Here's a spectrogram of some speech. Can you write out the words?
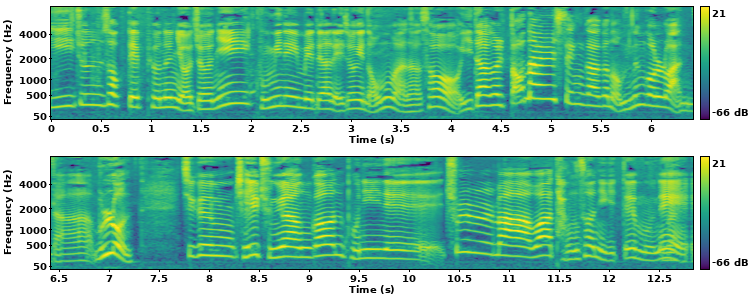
이준석 대표는 여전히 국민의힘에 대한 애정이 너무 많아서 이 당을 떠날 생각은 없는 걸로 안다. 물론 지금 제일 중요한 건 본인의 출마와 당선이기 때문에 네.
